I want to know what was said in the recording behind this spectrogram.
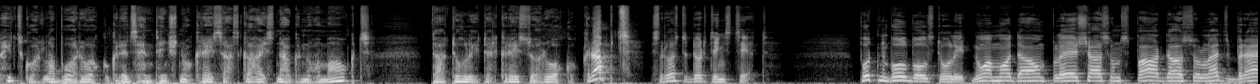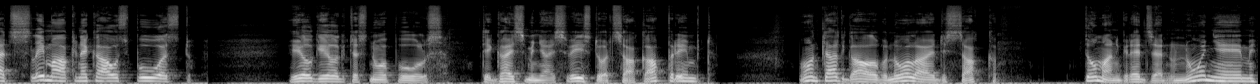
Līdz ko ar labo roku gredzentiņš no kreisās kājas naga nomaukts, tā tūlīt ar kreiso roku krapts, sprostu durtiņš ciet. Putnu bulbulis tūlīt nomodā un plēšās un spārdās un lec brēts slimāk nekā uz postu. Ilgi, ilgi tas nopūlis, tik gaismiņai svīstot, sāk aprimt, un tad galva nolaidi saka: Tu man gredzenu noņēmi,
